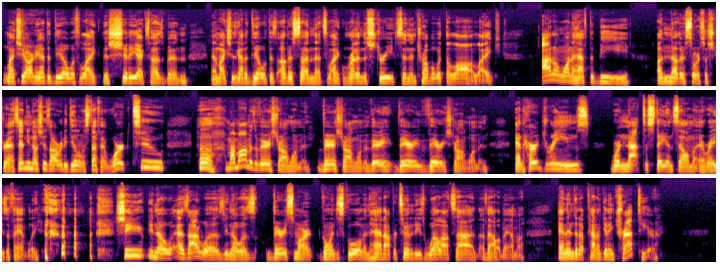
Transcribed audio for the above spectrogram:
Like she already had to deal with like this shitty ex husband, and like she's got to deal with this other son that's like running the streets and in trouble with the law. Like, I don't want to have to be another source of stress. And you know, she's already dealing with stuff at work too. My mom is a very strong woman, very strong woman, very, very, very strong woman. And her dreams were not to stay in Selma and raise a family. she, you know, as I was, you know, was very smart going to school and had opportunities well outside of Alabama and ended up kind of getting trapped here.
